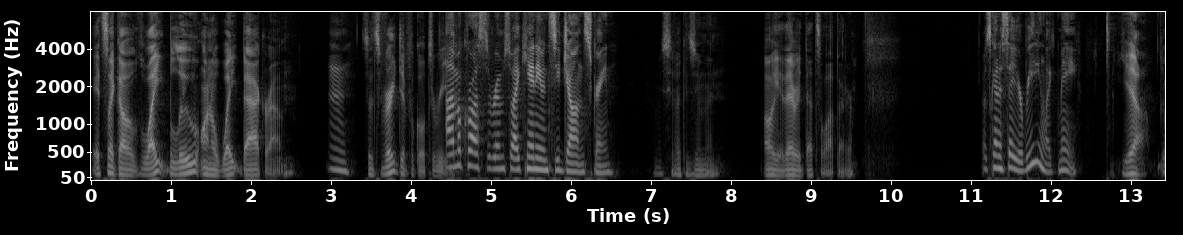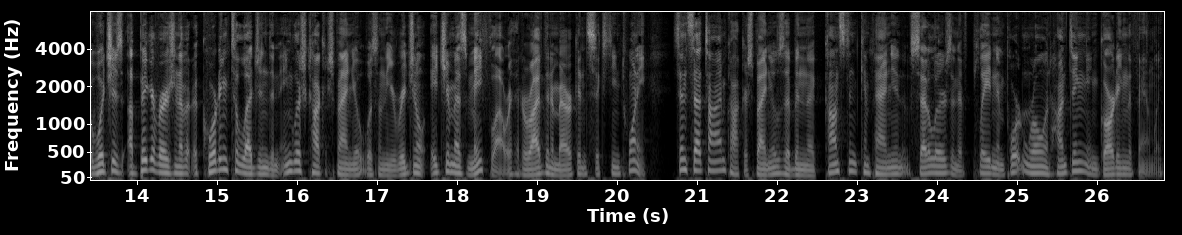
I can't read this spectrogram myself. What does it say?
it's like a light blue on a white background, mm. so it's very difficult to read. I'm across the room, so I can't even see John's screen. Let me see if I can zoom in. Oh yeah, there. That's a lot better. I was going to say, you're reading like me. Yeah, which is a bigger version of it. According to legend, an English Cocker Spaniel was on the original HMS Mayflower that arrived in America in 1620. Since that time, Cocker Spaniels have been the constant companion of settlers and have played an important role in hunting and guarding the family.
